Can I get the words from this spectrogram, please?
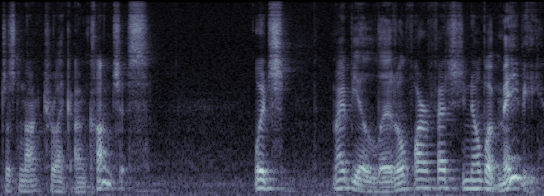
just knocked her like unconscious which might be a little far fetched, you know, but maybe.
